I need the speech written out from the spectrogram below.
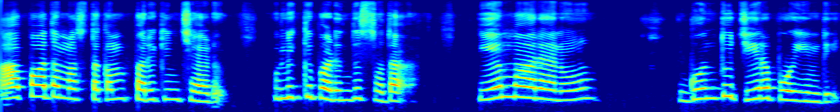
ఆపాదమస్తకం పరికించాడు. ఉలిక్కిపడింది సుధ. ఏం మారాను? గొంతు జీరపోయింది.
